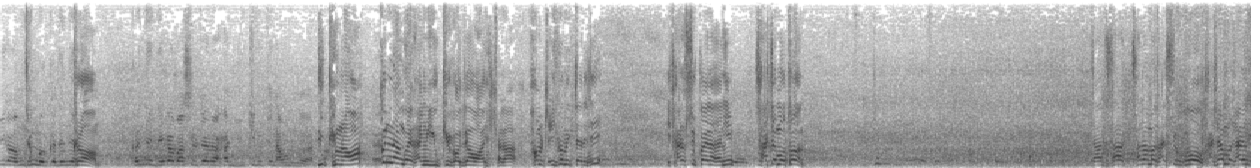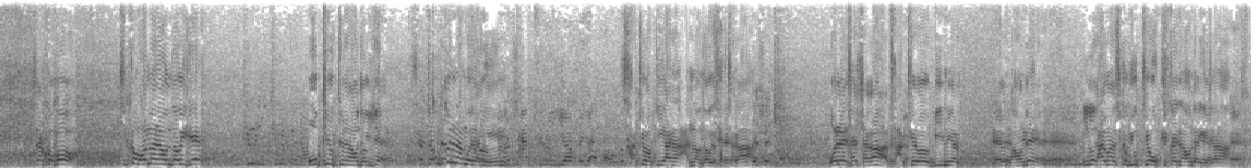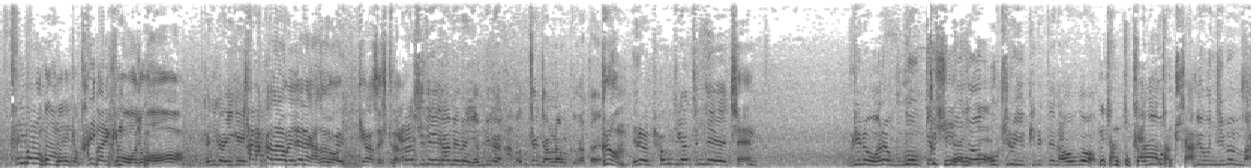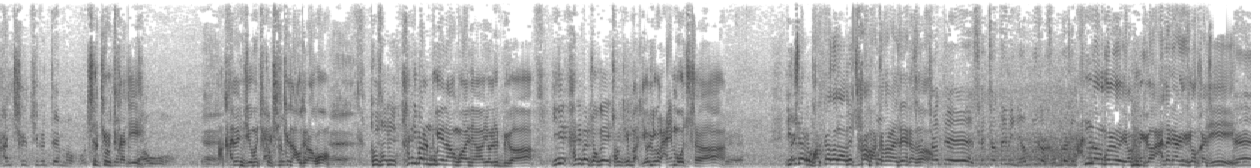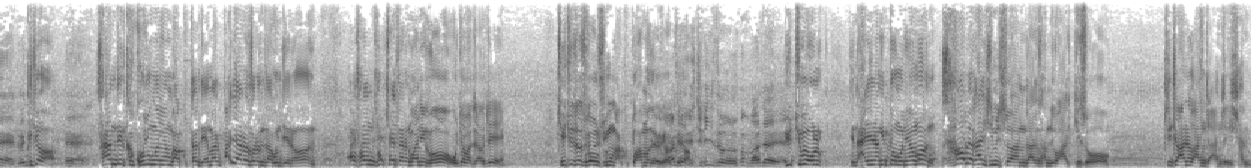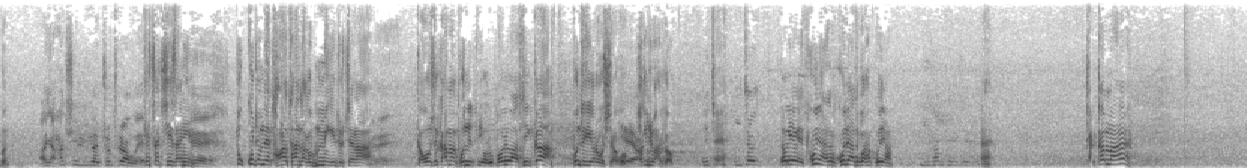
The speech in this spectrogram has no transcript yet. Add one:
비가 엄청 먹거든요. 그럼 근데 내가 봤을 때는 한 6kg대 나오는 것 같아. 6kg 나와? 네. 끝난 거야 사장님 6kg가 어디 나와 이 차가 화물차 이거 몇 짜리지? 이 다렸을 거야 사장님 4.5톤 자 차, 차 한번 다시 쓰고 다시 한번 자른 쌀 거고 지금 얼마 나온다고 이게? 5kg, 6kg대 나오. 5kg 6kg 나온다고 이제 세차는 끝난 거야. 한 4kg 이하밖에 안 나오거든. 4kg밖에 안, 안 나온다고 새 차가 네, 세차. 원래 새 차가 4kg 미미가 네, 나오는데 네. 이거 달고 나서 지금 6kg 5kg까지 나온다 이거잖아 네. 카니발만 끝난 거야 좀 카니발 이렇게 먹어 저거 그러니까 이게 차 바꿔달라고 그래야 돼 내가 가서 저거 기아 가서 시키다가 나라 시대에 가면은 연비가 엄청 잘 나올 것 같아요. 그럼 이런 평지 같은데 지금 네. 우리는 워낙 무겁게 네. 5kg, 6kg대 나오고 이거 장축차야 가벼운- 장축차 가벼운 짐은 뭐한 7kg대 뭐 7kg 까지. 나오고. 예. 아, 가면 지으면 지금 7kg 나오더라고 네. 그 사람이 카니발 무게 나온 거 아니야 연료비가 이게 카니발 저게 저게 막 연료가 많이 먹어 저 차가 예. 이 차가 바꿔달라고 그래 차가 바꿔달라 해야 돼 가서 세차 때 세차 때는 연비가 겁나게 안 나오는 걸로 연비가 아다리하기 전까지 예, 그러니까- 그죠? 예. 사람들이 그 고정관념 갖고 있다 내 말을 빨리 알아들은다고 이제는 아 사장님 세차했다는 거 아니고 오자마자 그지? 제주도에서 오신 거 맞고 또 한번더 그죠? 맞아요, 제주도 맞아요. 유튜브에 올 난리 난 게 또 뭐냐면 사업에 관심 있어 하는 사람들이 와 계속 안에 앉아 앉아 계시 한 분. 아니 확실히 이거 좋더라고요. 괜찮지 이사님? 네. 또 꼬좀 내더 나타난다고 분명히 해줬잖아. 네. 그러니까 옷을 까면 본넷 멀리 왔으니까 본넷 열어보시라고 예, 확인 좀할 거. 이차 예. 이차 여기 고대 놔두고 고대 놔두고 고대. 이 상태에서 예. 잠깐만.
